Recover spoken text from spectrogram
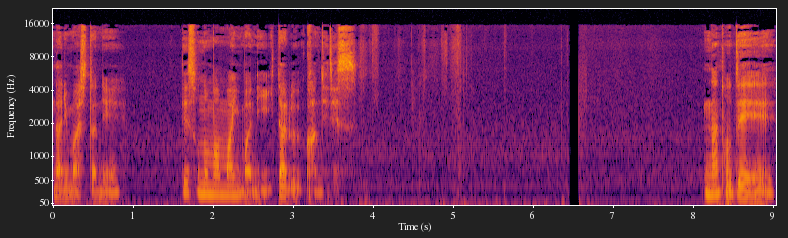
なりましたね。でそのまま今に至る感じです。なので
